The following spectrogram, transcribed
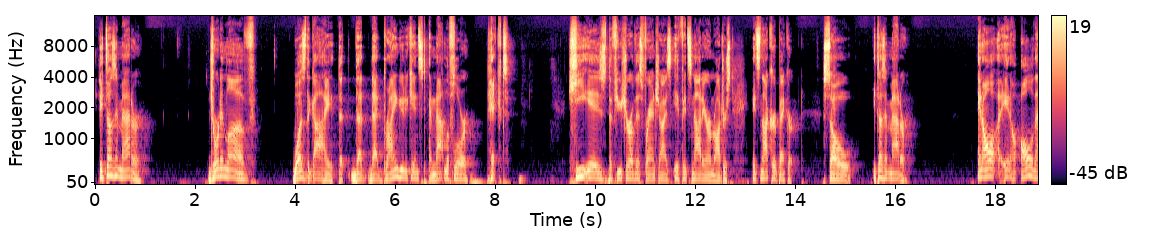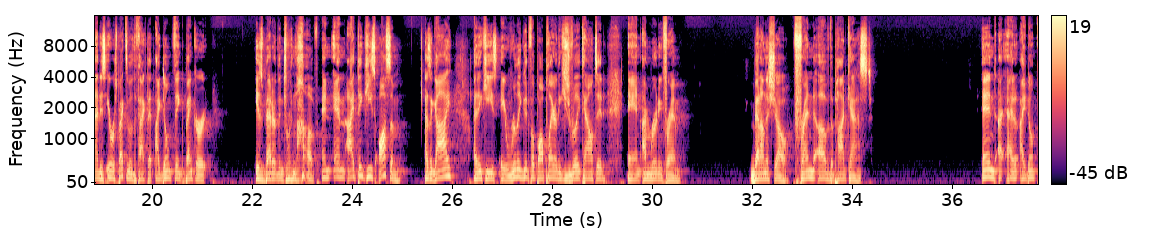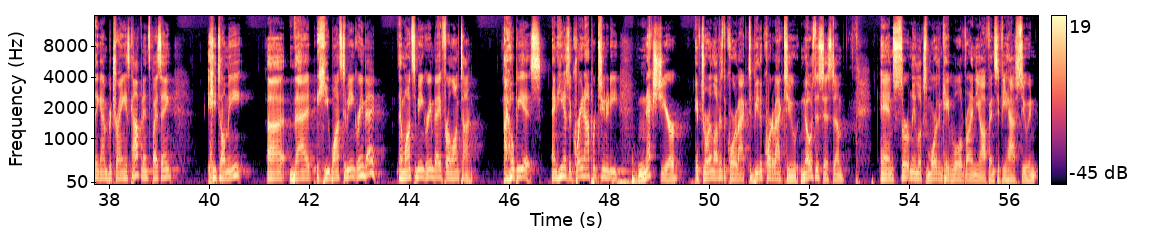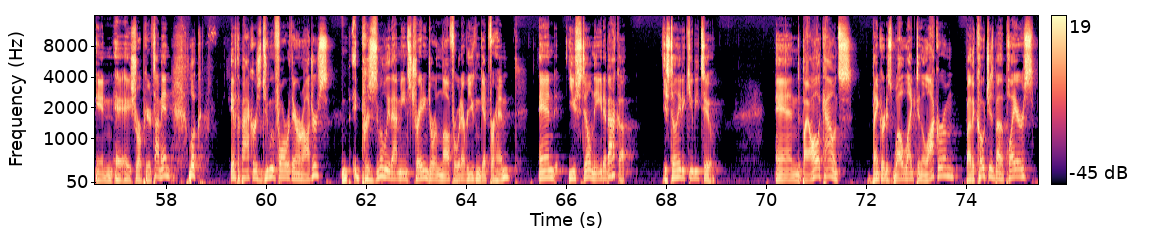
It doesn't matter. Jordan Love was the guy that that that Brian Gutekunst and Matt LaFleur picked. He is the future of this franchise if it's not Aaron Rodgers. It's not Kurt Benkert. So it doesn't matter. And all you know, all of that is irrespective of the fact that I don't think Benkert is better than Jordan Love. And and I think he's awesome as a guy. I think he's a really good football player. I think he's really talented, and I'm rooting for him. been on the show, friend of the podcast. And I, I, I don't think I'm betraying his confidence by saying he told me uh, that he wants to be in Green Bay and wants to be in Green Bay for a long time. I hope he is. And he has a great opportunity next year, if Jordan Love is the quarterback, to be the quarterback too, knows the system, and certainly looks more than capable of running the offense if he has to in, in a, a short period of time. And look, if the Packers do move forward with Aaron Rodgers, presumably that means trading Jordan Love for whatever you can get for him. And you still need a backup. You still need a QB2. And by all accounts, Benkert is well liked in the locker room, by the coaches, by the players.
